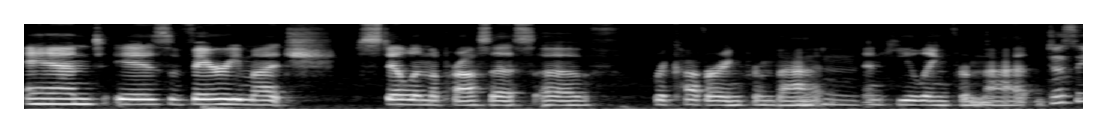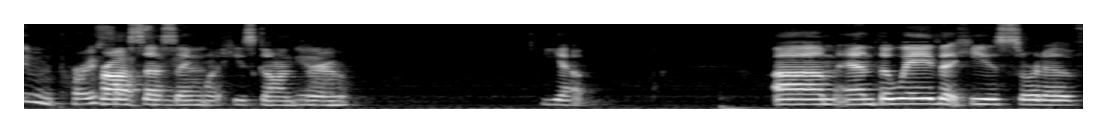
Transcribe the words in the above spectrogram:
and is very much still in the process of recovering from that and healing from that, Just even processing, processing what he's gone Yeah. through. Yep. Um, and the way that he's sort of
